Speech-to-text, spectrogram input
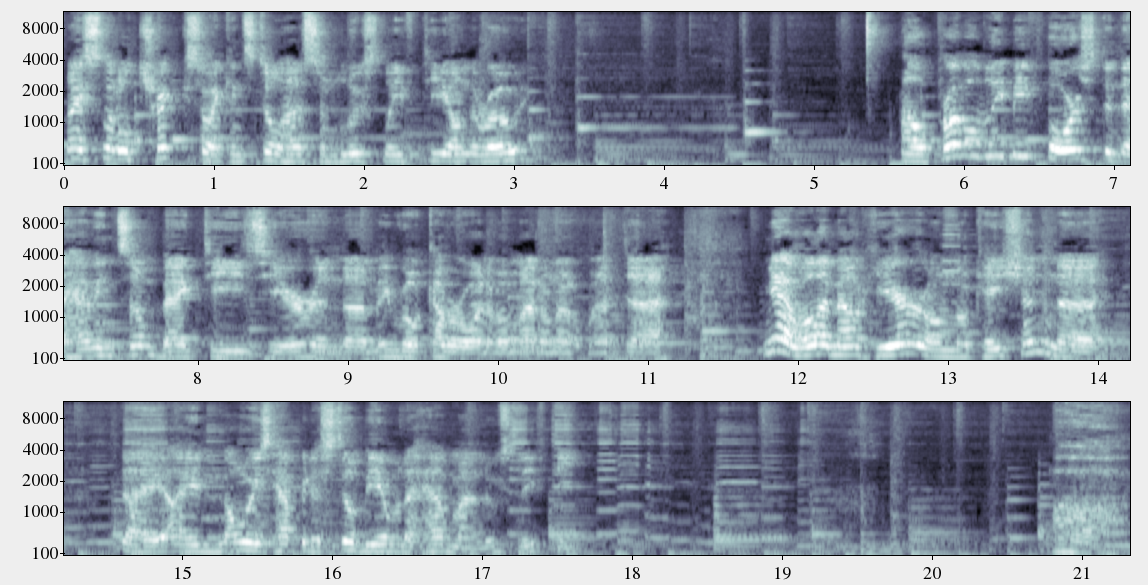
nice little trick so I can still have some loose leaf tea on the road. I'll probably be forced into having some bag teas here, and uh, maybe we'll cover one of them, I don't know. But uh, yeah, while I'm out here on location, uh, I, I'm always happy to still be able to have my loose leaf tea. Oh,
